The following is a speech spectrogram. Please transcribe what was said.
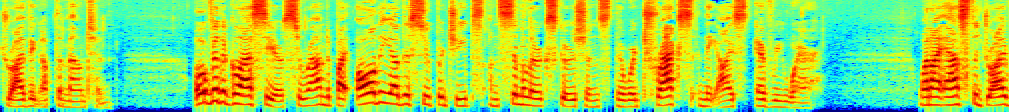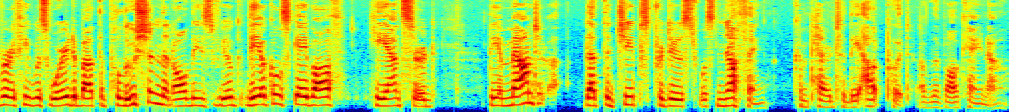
driving up the mountain. Over the glacier, surrounded by all the other super jeeps on similar excursions, there were tracks in the ice everywhere. When I asked the driver if he was worried about the pollution that all these vehicles gave off, he answered, The amount that the jeeps produced was nothing compared to the output of the volcano.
